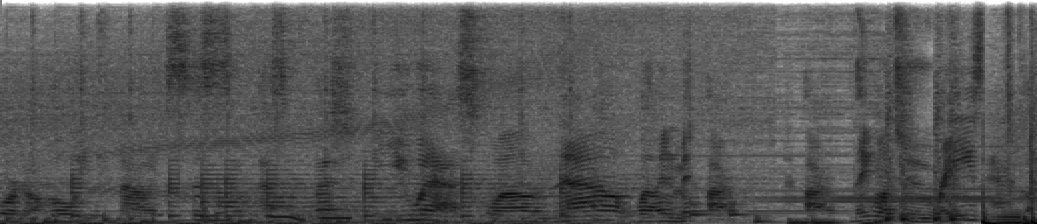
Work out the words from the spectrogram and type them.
support a whole economic system. That's the question. The U.S. Well, now, well, in mid, are they want to raise Africa?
